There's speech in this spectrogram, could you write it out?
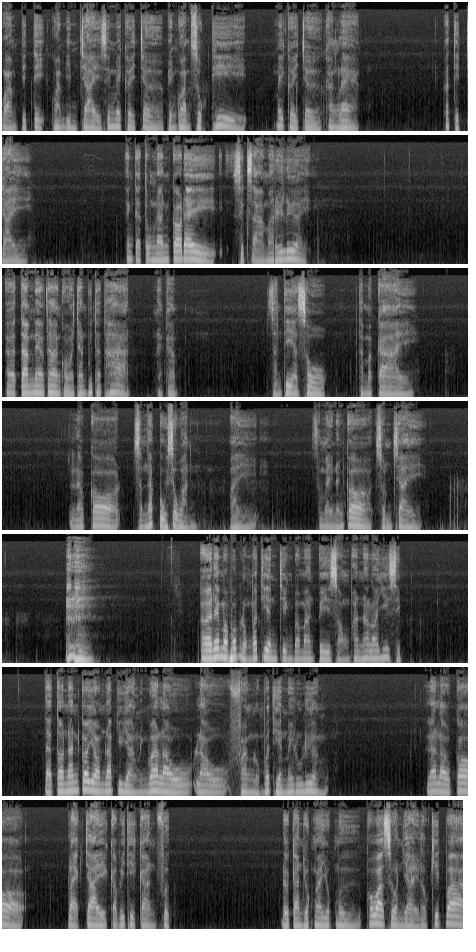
ความปิติ ความอิ่มใจ ซึ่งไม่เคยเจอเป็นความสุขที่ไม่เคยเจอครั้งแรก ก็ติดใจ ตั้งแต่ตรงนั้นก็ได้ศึกษามาเรื่อยๆตามแนวทางของอาจารย์พุทธทาสนะครับ สันติอโศก ธรรมกาย แล้วก็สำนักปู่สวรรค์ไป สมัยนั้นก็สนใจได้มาพบหลวงพ่อเทียนจริงประมาณปี 2520 แต่ตอนนั้นก็ยอมรับอยู่อย่างหนึ่งว่าเราเราฟังหลวงพ่อเทียนไม่รู้เรื่อง แล้วเราก็แปลกใจกับวิธีการฝึก โดยการยกไม้ยกมือ เพราะว่าส่วนใหญ่เราคิดว่า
